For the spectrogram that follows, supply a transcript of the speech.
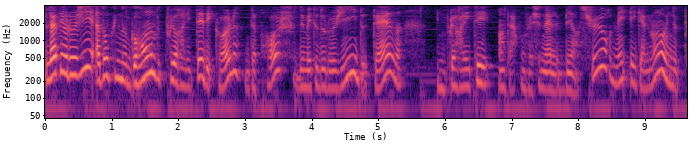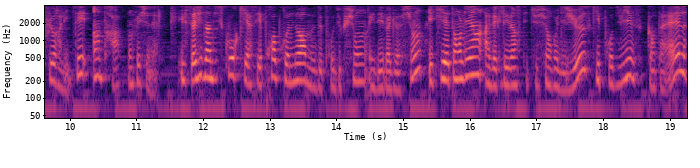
La théologie a donc une grande pluralité d'écoles, d'approches, de méthodologies, de thèses, une pluralité interconfessionnelle bien sûr, mais également une pluralité intraconfessionnelle. Il s'agit d'un discours qui a ses propres normes de production et d'évaluation, et qui est en lien avec les institutions religieuses qui produisent, quant à elles,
